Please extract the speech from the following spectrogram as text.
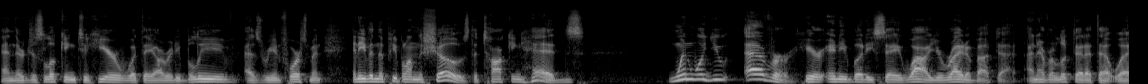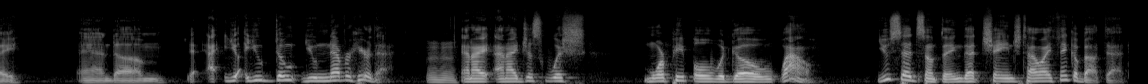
and they're just looking to hear what they already believe as reinforcement. And even the people on the shows, the talking heads, when will you ever hear anybody say, "Wow, you're right about that"? I never looked at it that way, and um, I- you, you don't, you never hear that. And I and I just wish more people would go, "Wow, you said something that changed how I think about that."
